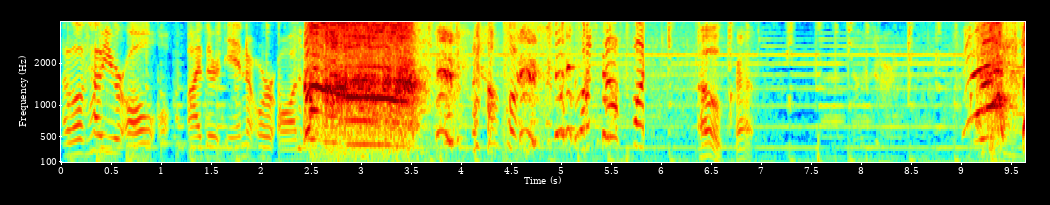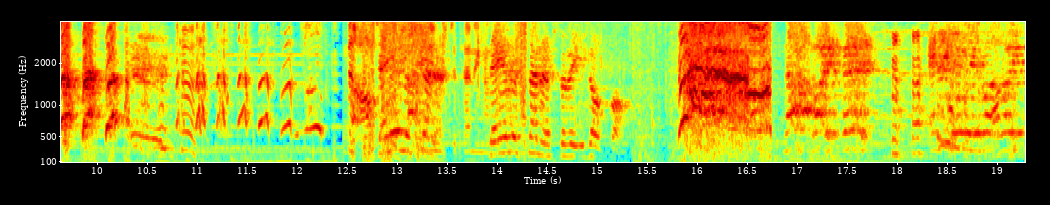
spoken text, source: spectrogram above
I love how you're all either in or on. Ah! what the fuck? Oh crap. Stay in the center. Stay in the center so that you don't fall. Not like this! Anyway, not like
